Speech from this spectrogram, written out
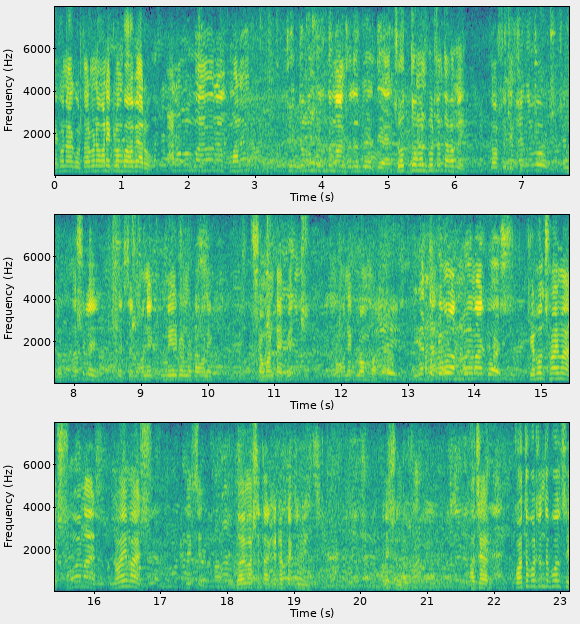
এখন আগর তার মানে অনেক লম্বা হবে আরও? আরও লম্বা মানে- চোদ্দ মন পর্যন্ত মাংস ধরবে চোদ্দ মন পর্যন্ত হবে? দর্শক দেখছেন। সুন্দর। আসলে দেখছেন অনেক মেরুদণ্ডটা অনেক সমান টাইপের অনেক লম্বা। এটা কেবল নয় মাস বয়স। কেবল ছয় মাস? নয় মাস। নয় মাস? দেখছেন নয় মাসে তার গেটআপটা কি হয়েছে? অনেক সুন্দর। আচ্ছা কত পর্যন্ত বলছে?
